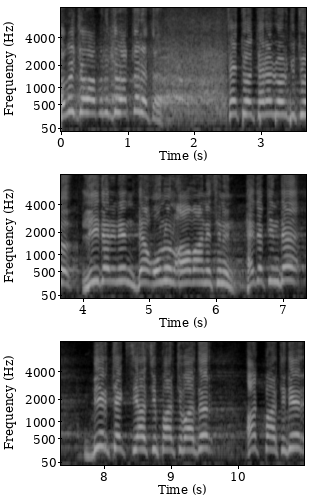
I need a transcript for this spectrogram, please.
Onun cevabınızı versenize. FETÖ terör örgütü liderinin ve onun avanesinin hedefinde bir tek siyasi parti vardır. AK Parti'dir,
